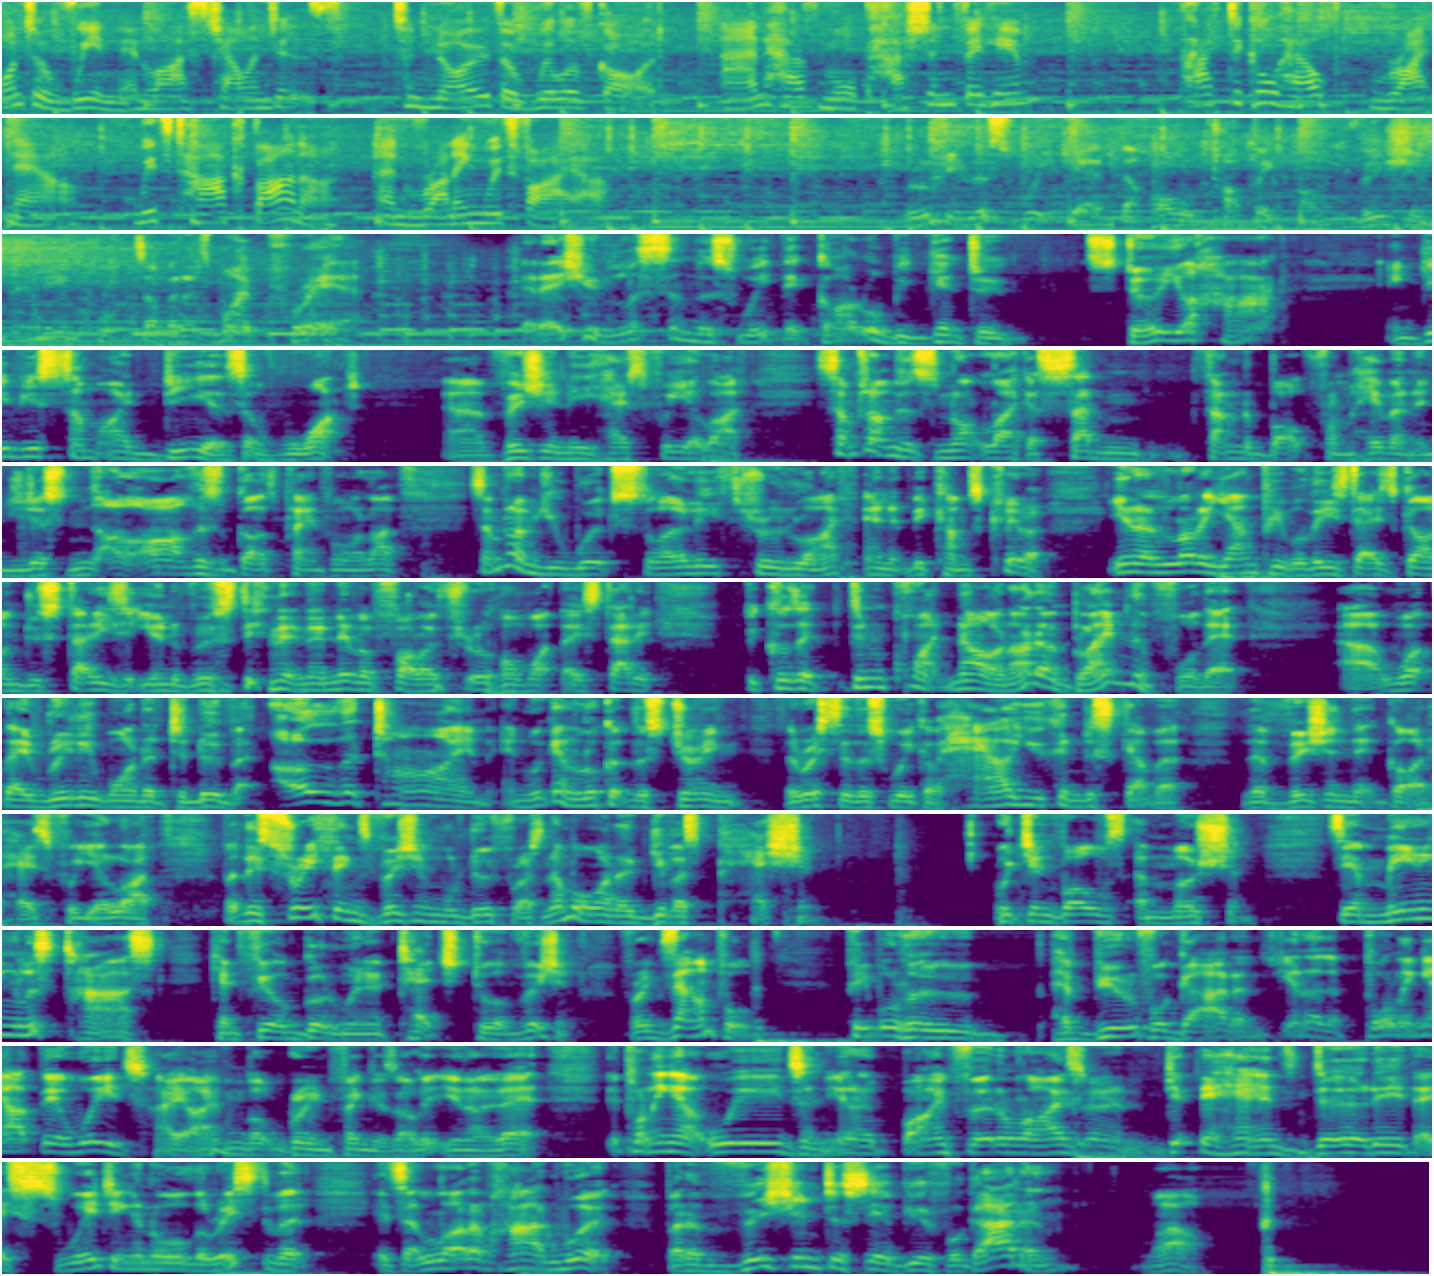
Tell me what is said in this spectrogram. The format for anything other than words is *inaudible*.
Want to win in life's challenges? To know the will of God and have more passion for Him? Practical help right now with Tak Bhana and Running with Fire. Looking this week at the whole topic of vision and the importance of it. It's my prayer that as you listen this week, that God will begin to stir your heart and give you some ideas of what uh, vision He has for your life sometimes it's not like a sudden thunderbolt from heaven and you just know, oh, this is God's plan for my life. Sometimes you work slowly through life and it becomes clearer. You know, a lot of young people these days go and do studies at university *laughs* and then they never follow through on what they study because they didn't quite know. And I don't blame them for that. Uh, what they really wanted to do. But over time, and we're going to look at this during the rest of this week of how you can discover the vision that God has for your life. But there's three things vision will do for us. Number one, it'll give us passion which involves emotion. See, a meaningless task can feel good when attached to a vision. For example, people who have beautiful gardens, you know, they're pulling out their weeds. Hey, I haven't got green fingers, I'll let you know that. They're pulling out weeds and, you know, buying fertilizer and get their hands dirty, they're sweating and all the rest of it. It's a lot of hard work, but a vision to see a beautiful garden, wow.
